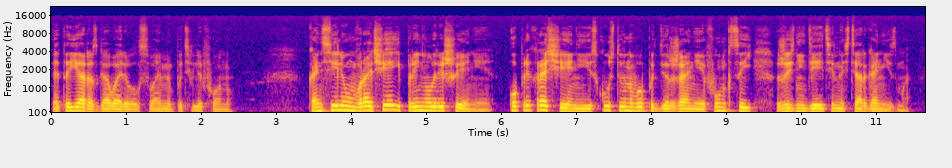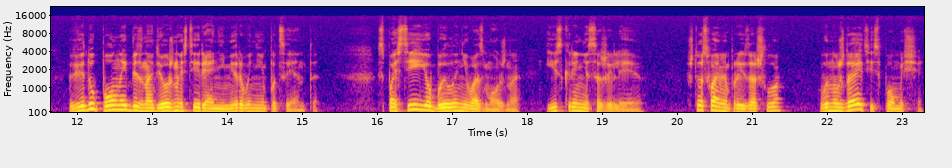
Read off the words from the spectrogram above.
Это я разговаривал с вами по телефону. Консилиум врачей принял решение – о прекращении искусственного поддержания функций жизнедеятельности организма ввиду полной безнадежности реанимирования пациента. Спасти ее было невозможно. Искренне сожалею. Что с вами произошло? Вы нуждаетесь в помощи?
